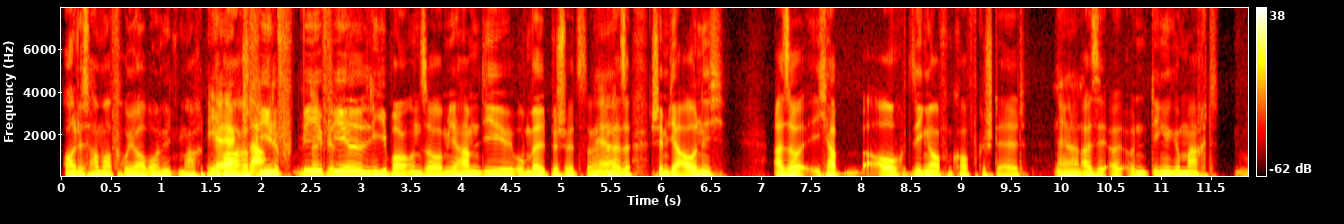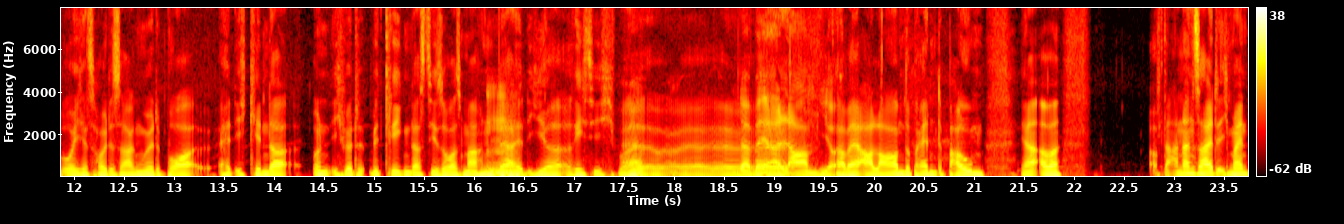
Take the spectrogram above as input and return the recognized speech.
oh, das haben wir früher aber nicht gemacht. Wir ja, waren ja, viel, wie viel lieber und so. Wir haben die Umwelt beschützt. Ja. also stimmt ja auch nicht. Also ich habe auch Dinge auf den Kopf gestellt. Ja. Also, äh, und Dinge gemacht, wo ich jetzt heute sagen würde, boah, hätte ich Kinder und ich würde mitkriegen, dass die sowas machen, mhm. wäre hier richtig, weil, ja. äh, da wäre Alarm hier. Da wäre Alarm, da brennt der Baum. Ja, aber auf der anderen Seite, ich meine,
